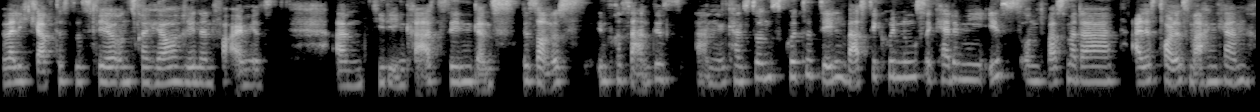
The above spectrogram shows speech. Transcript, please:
weil ich glaube, dass das für unsere Hörerinnen, vor allem jetzt ähm, die, die in Graz sind, ganz besonders interessant ist. Ähm, kannst du uns kurz erzählen, was die Gründungsacademy ist und was man da alles Tolles machen kann?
